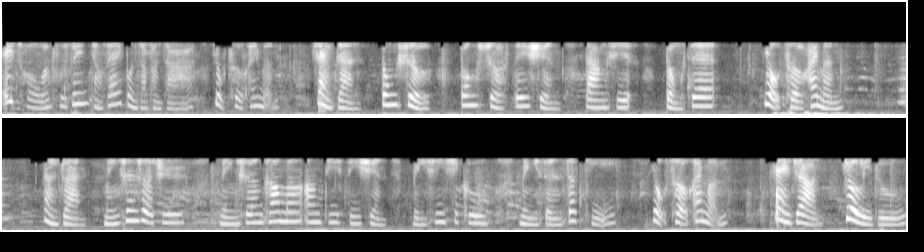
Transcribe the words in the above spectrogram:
，A 座文湖线，请在本站换车。右侧开门。下一站东社，东社 Station，东西，东西。右侧开门。下一站民生社区，民生 Common Anti Station，民生西区，民生社区。右侧开门。下一站旧里族，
